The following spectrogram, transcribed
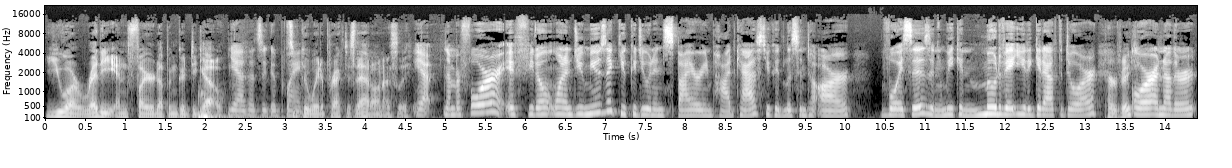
you are ready and fired up and good to go. Yeah, that's a good point It's a good way to practice that, honestly. Yeah. Number four, if you don't want to do music, you could do an inspiring podcast. You could listen to our voices and we can motivate you to get out the door. Perfect. Or another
